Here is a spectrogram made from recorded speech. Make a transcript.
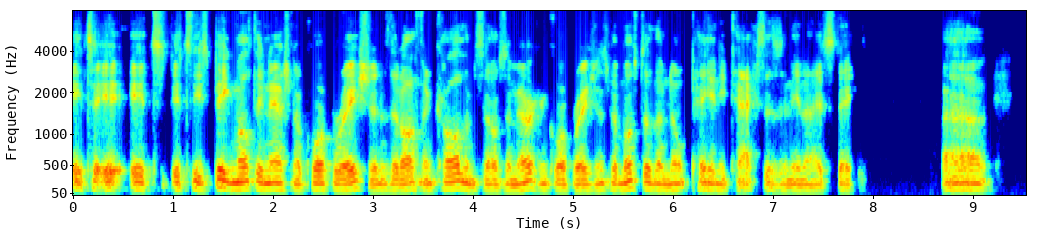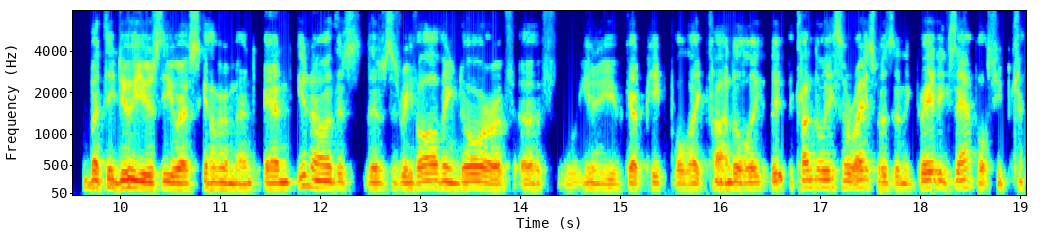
it's it's it's these big multinational corporations that often call themselves American corporations, but most of them don't pay any taxes in the United States. Uh, but they do use the U.S. government, and you know, there's there's this revolving door of of you know, you've got people like Condoleezza, Condoleezza Rice was a great example. She'd you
